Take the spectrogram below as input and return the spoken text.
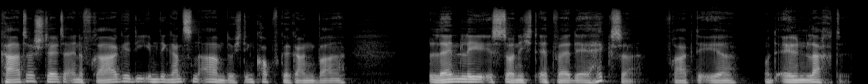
Carter stellte eine Frage, die ihm den ganzen Abend durch den Kopf gegangen war. Lanley ist doch nicht etwa der Hexer? fragte er, und Ellen lachte.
